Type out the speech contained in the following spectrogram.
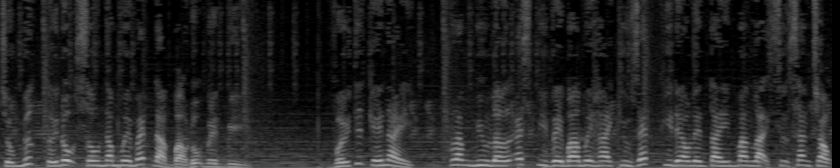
chống nước tới độ sâu 50m đảm bảo độ bền bỉ. Với thiết kế này, Frank Muller SPV32QZ khi đeo lên tay mang lại sự sang trọng,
